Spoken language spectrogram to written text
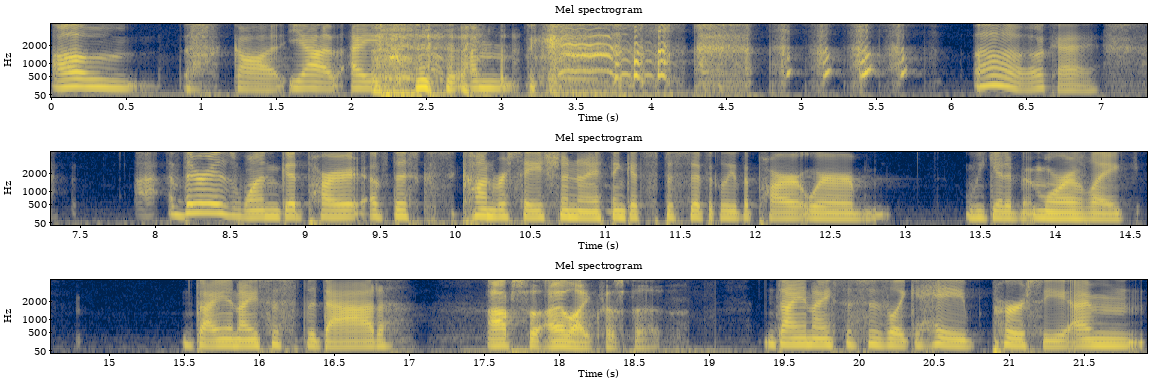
Um god, yeah, I I'm Oh, okay. Uh, There is one good part of this conversation, and I think it's specifically the part where we get a bit more of like Dionysus the dad Absolutely, I like this bit. Dionysus is like, "Hey, Percy, I'm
